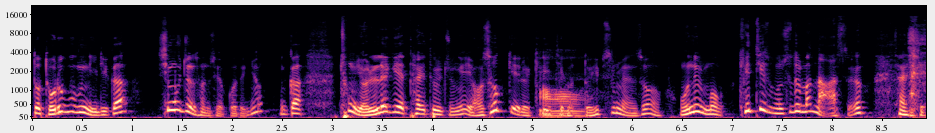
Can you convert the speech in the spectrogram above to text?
또 도루 부분 1위가 심우준 선수였거든요. 그러니까 총 14개의 타이틀 중에 6개를 KT가 어. 또 휩쓸면서 오늘 뭐 KT 선수들만 나왔어요. 사실.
